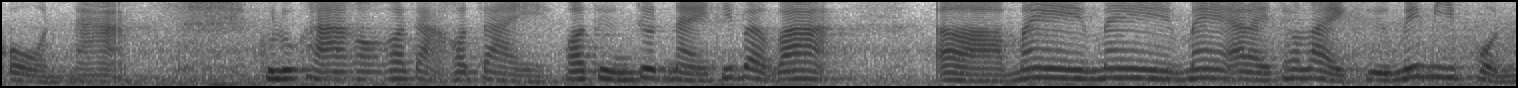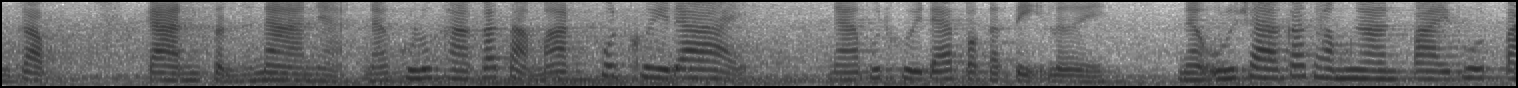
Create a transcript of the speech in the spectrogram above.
โกนนะคะคุณลูกค้าเขาก็จะเข้าใจ พอถึงจุดไหนที่แบบว่าเอ่อไม่ไม่ไม่อะไรเท่าไหร่คือไม่มีผลกับการสนทนาเนี่ยนะคุณลูกค้าก็สามารถพูดคุยได้นะพูดคุยได้ปกติเลย นะอุรุชาก็ทำงานไปพูดไป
